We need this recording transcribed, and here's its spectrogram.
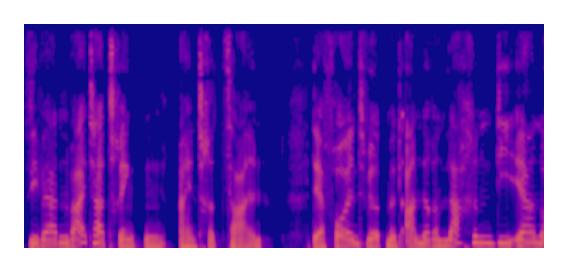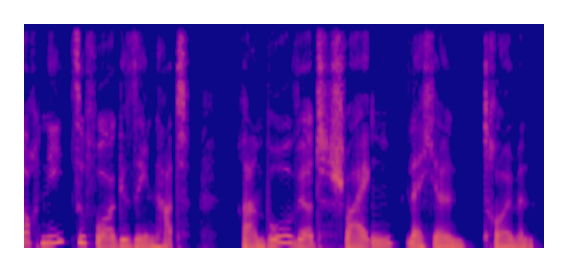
sie werden weiter trinken, Eintritt zahlen. Der Freund wird mit anderen lachen, die er noch nie zuvor gesehen hat. Rambo wird schweigen, lächeln, träumen.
